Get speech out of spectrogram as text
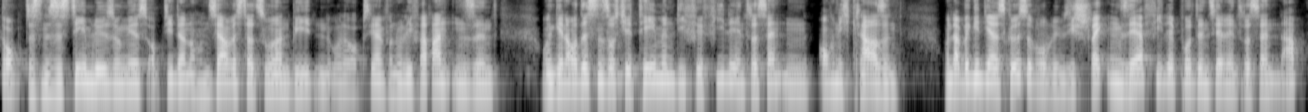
ob das eine Systemlösung ist, ob die dann noch einen Service dazu anbieten oder ob sie einfach nur Lieferanten sind. Und genau das sind solche Themen, die für viele Interessenten auch nicht klar sind. Und da beginnt ja das größte Problem. Sie schrecken sehr viele potenzielle Interessenten ab,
